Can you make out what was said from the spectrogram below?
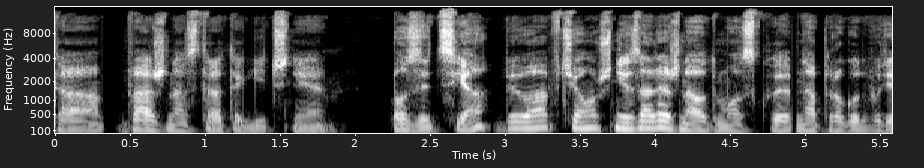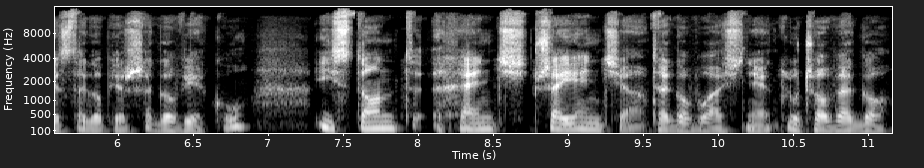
ta ważna strategicznie pozycja była wciąż niezależna od Moskwy na progu XXI wieku i stąd chęć przejęcia tego właśnie kluczowego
